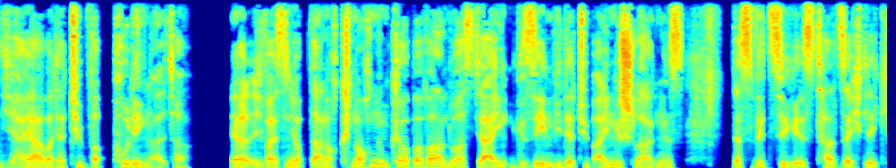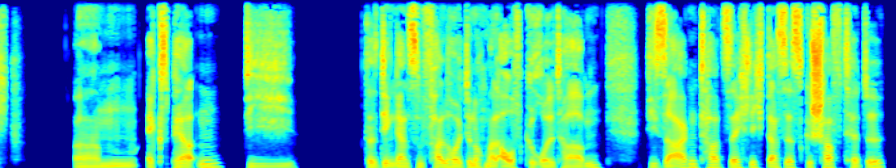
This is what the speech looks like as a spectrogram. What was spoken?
Ja, ja, aber der Typ war Pudding, Alter. Ja, ich weiß nicht, ob da noch Knochen im Körper waren. Du hast ja gesehen, wie der Typ eingeschlagen ist. Das Witzige ist tatsächlich, ähm, Experten, die den ganzen Fall heute nochmal aufgerollt haben, die sagen tatsächlich, dass er es geschafft hätte,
